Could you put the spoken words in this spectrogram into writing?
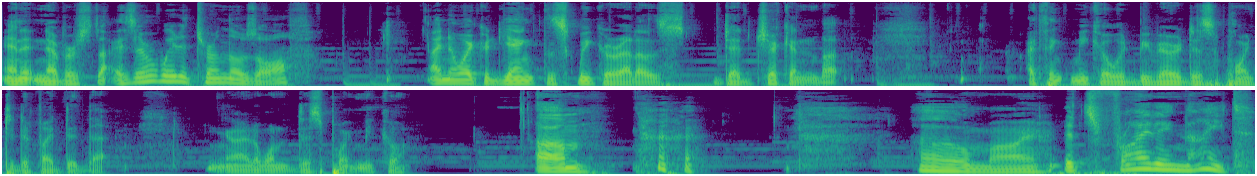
And it never stops. Is there a way to turn those off? I know I could yank the squeaker out of this dead chicken, but I think Miko would be very disappointed if I did that. I don't want to disappoint Miko. Um. Oh my. It's Friday night.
